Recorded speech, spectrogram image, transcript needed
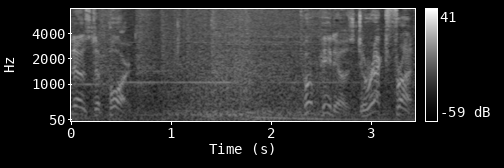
Torpedoes to port. Torpedoes, direct front.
